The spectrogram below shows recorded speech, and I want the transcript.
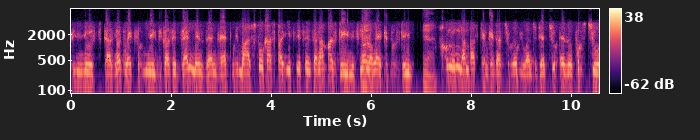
being used does not work for me because it then means then that we must focus. By it, it's, it's a numbers game. It's no longer a people's game. Yeah. How many numbers can get us to where we want to get to, as opposed to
